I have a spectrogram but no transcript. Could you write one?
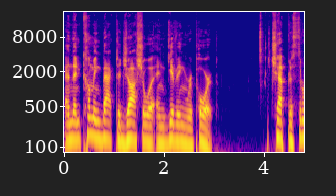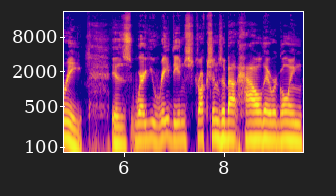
and then coming back to Joshua and giving report chapter 3 is where you read the instructions about how they were going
